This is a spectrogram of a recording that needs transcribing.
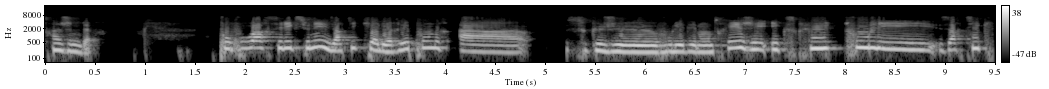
transgender. Pour pouvoir sélectionner les articles qui allaient répondre à ce que je voulais démontrer, j'ai exclu tous les articles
